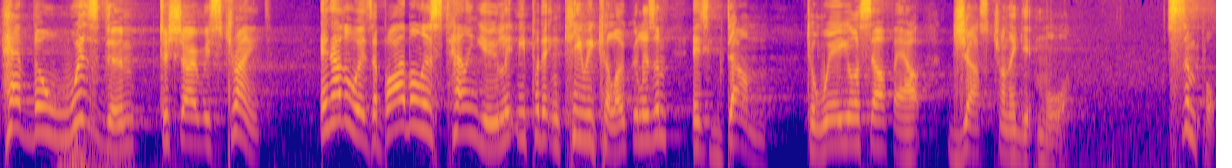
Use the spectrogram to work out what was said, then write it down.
Have the wisdom to show restraint. In other words, the Bible is telling you, let me put it in Kiwi colloquialism, it's dumb to wear yourself out just trying to get more. Simple.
